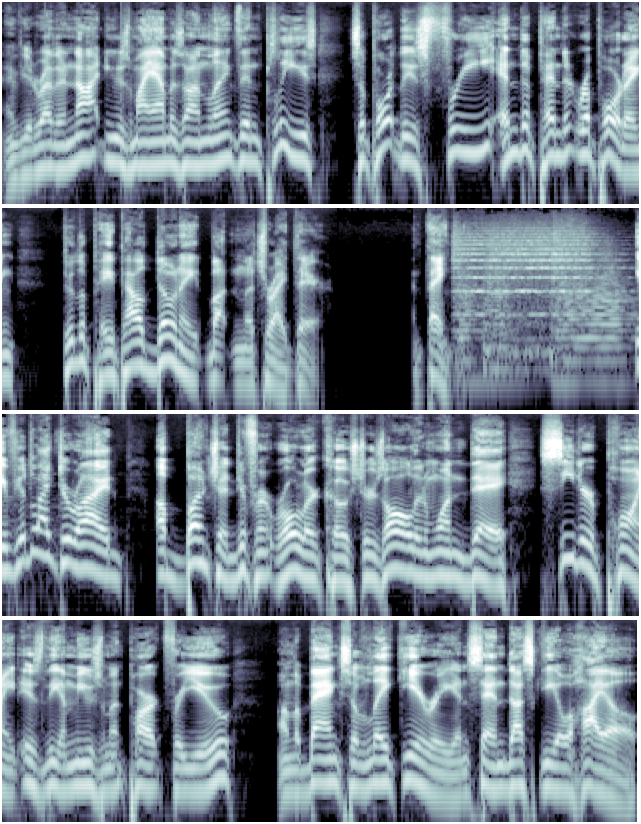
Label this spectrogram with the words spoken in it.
And if you'd rather not use my Amazon link, then please support this free independent reporting through the PayPal donate button that's right there. And thank you. If you'd like to ride a bunch of different roller coasters all in one day, Cedar Point is the amusement park for you on the banks of Lake Erie in Sandusky, Ohio.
